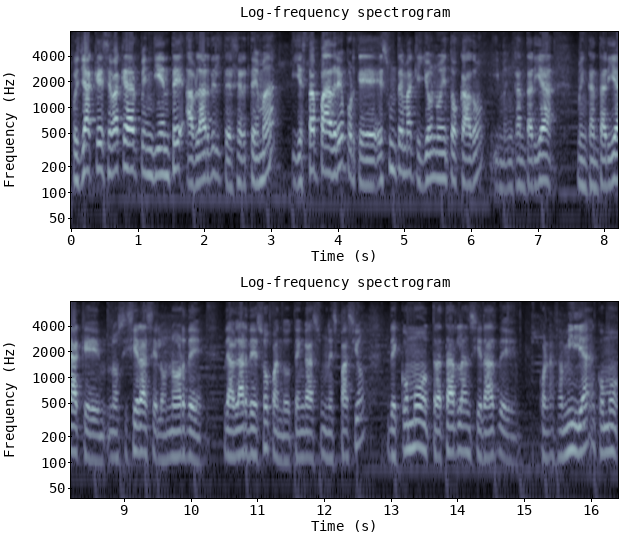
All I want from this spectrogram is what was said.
Pues ya que se va a quedar pendiente hablar del tercer tema y está padre porque es un tema que yo no he tocado y me encantaría me encantaría que nos hicieras el honor de, hablar de eso cuando tengas un espacio, de cómo tratar la ansiedad de, con la familia, como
